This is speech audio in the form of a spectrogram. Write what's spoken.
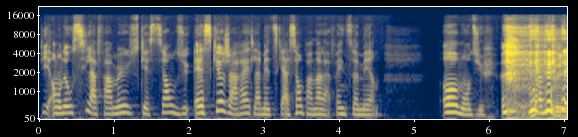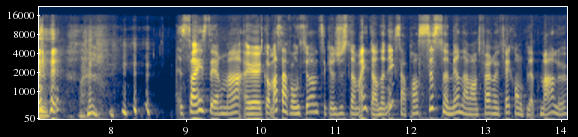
Puis on a aussi la fameuse question du est-ce que j'arrête la médication pendant la fin de semaine? Oh mon Dieu! Sincèrement, euh, comment ça fonctionne? C'est que justement, étant donné que ça prend six semaines avant de faire effet complètement, là,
